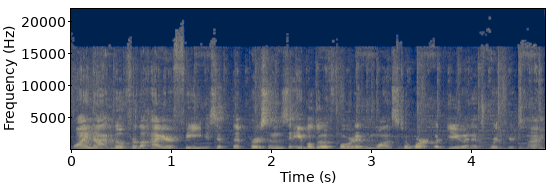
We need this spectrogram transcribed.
why not go for the higher fees if the person's able to afford it and wants to work with you and it's worth your time?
